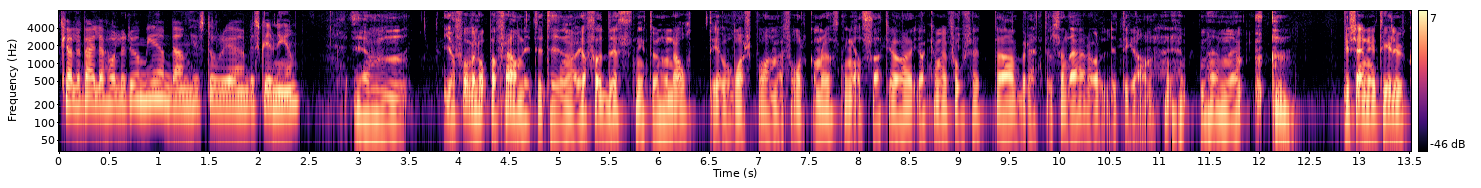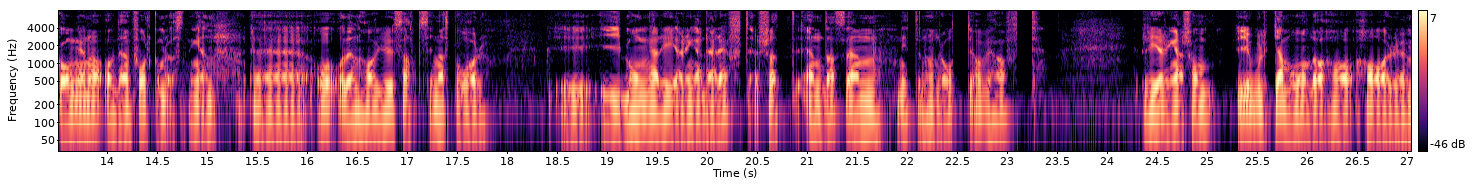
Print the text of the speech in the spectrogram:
Kalle Berle, håller du med om den historiebeskrivningen? Um, jag får väl hoppa fram lite i tiden. Jag föddes 1980, årsbarn med folkomröstningen. Så att jag, jag kan väl fortsätta berättelsen där då, lite grann. Men eh, vi känner ju till utgången av den folkomröstningen. Eh, och, och, den har ju satt sina spår i, i många regeringar därefter. Så att ända sedan 1980 har vi haft regeringar som i olika mån då har, har, eh,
